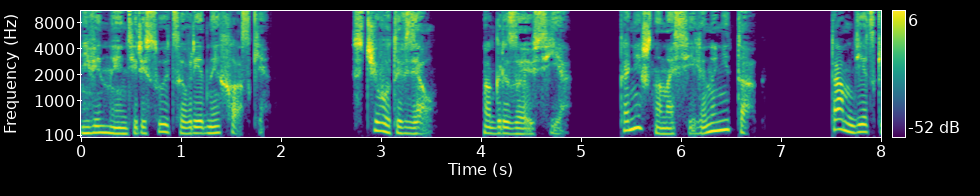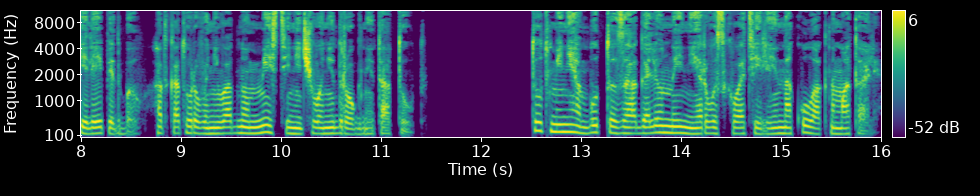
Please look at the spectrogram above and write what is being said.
Невинно интересуется вредный Хаски. «С чего ты взял?» — огрызаюсь я. «Конечно, носили, но не так. Там детский лепет был, от которого ни в одном месте ничего не дрогнет, а тут...» Тут меня будто за оголенные нервы схватили и на кулак намотали.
